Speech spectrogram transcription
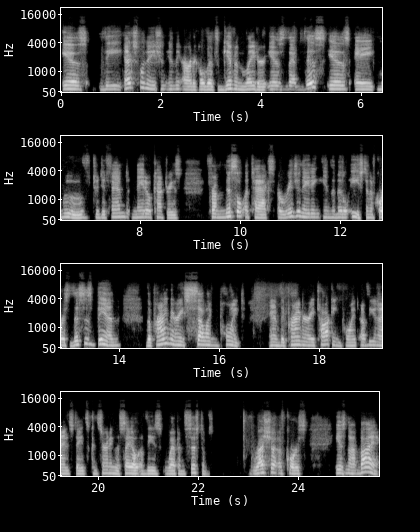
is the explanation in the article that's given later is that this is a move to defend NATO countries from missile attacks originating in the Middle East. And of course, this has been the primary selling point and the primary talking point of the United States concerning the sale of these weapon systems. Russia, of course, is not buying.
